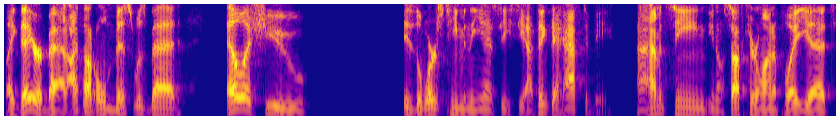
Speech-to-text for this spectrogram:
Like they are bad. I thought Ole Miss was bad. LSU is the worst team in the SEC. I think they have to be. I haven't seen, you know, South Carolina play yet.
